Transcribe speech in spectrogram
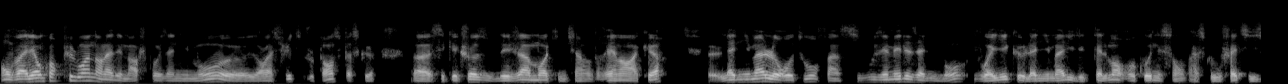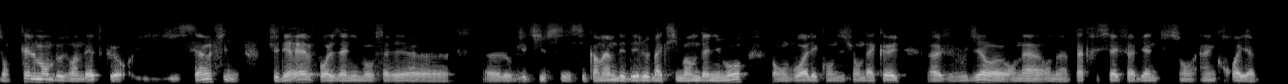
on va aller encore plus loin dans la démarche pour les animaux dans la suite, je pense, parce que c'est quelque chose déjà moi qui me tient vraiment à cœur. L'animal, le retour, enfin, si vous aimez les animaux, vous voyez que l'animal, il est tellement reconnaissant parce que vous faites, ils ont tellement besoin d'aide que c'est infini. J'ai des rêves pour les animaux, vous savez, euh, euh, l'objectif, c'est quand même d'aider le maximum d'animaux. On voit les conditions d'accueil. Euh, je vais vous dire, on a, on a Patricia et Fabienne qui sont incroyables.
